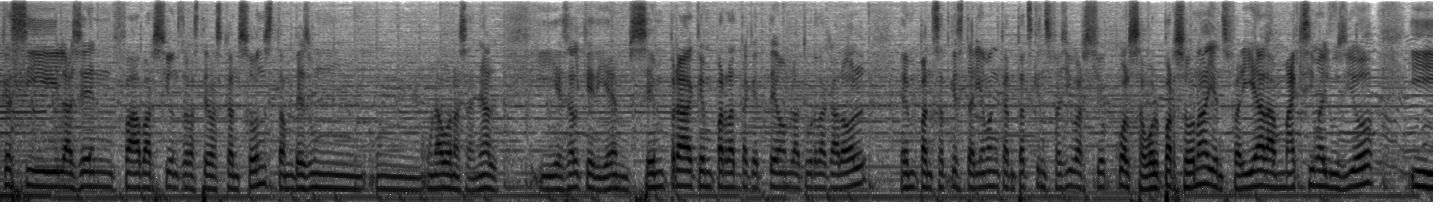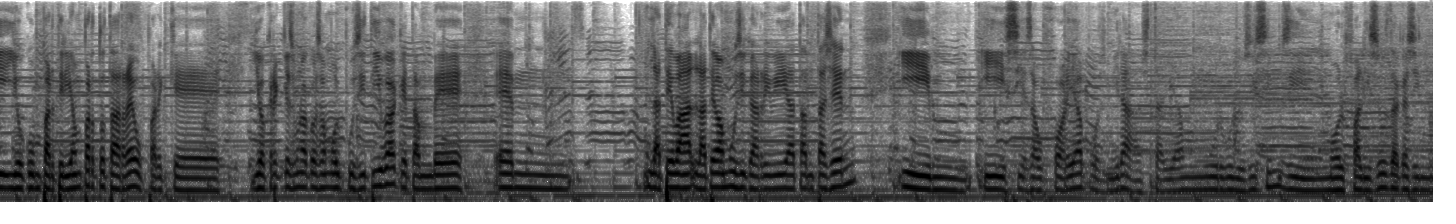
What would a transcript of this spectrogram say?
crec que si la gent fa versions de les teves cançons també és un, un, una bona senyal. I és el que diem, sempre que hem parlat d'aquest tema amb la Tour de Carol hem pensat que estaríem encantats que ens faci versió qualsevol persona i ens faria la màxima il·lusió i, i ho compartiríem per tot arreu perquè jo crec que és una cosa molt positiva que també em, la teva, la teva música arribi a tanta gent i, i si és eufòria, doncs mira, estaríem orgullosíssims i molt feliços de que hagin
